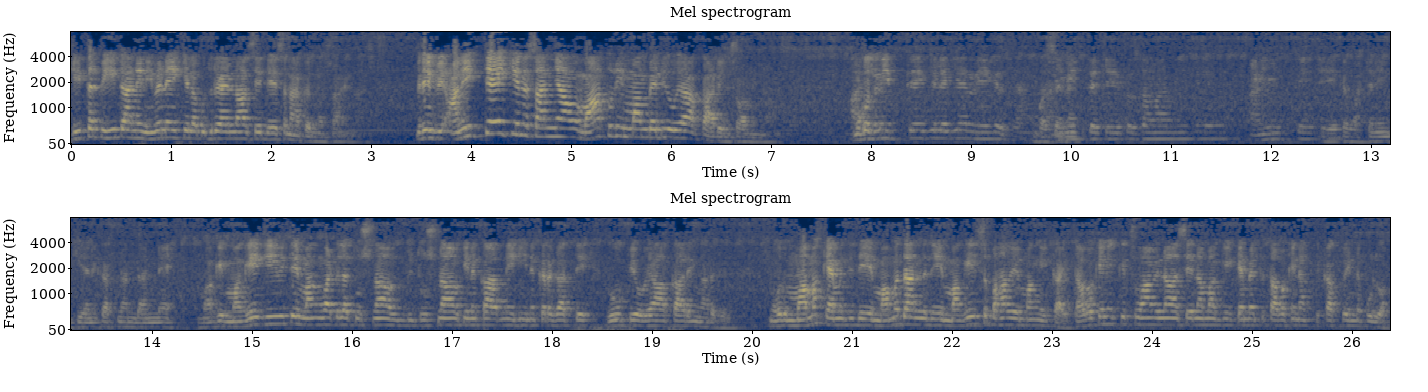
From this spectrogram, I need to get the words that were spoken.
හිත පිහිටන්නේ නිවෙන්නේ කියලා බුදුරජාණන් වහන්සේ දේශනා ස්වාමීන් වහන්සේ. ඉතින් අනිත්‍යයි කියන සංඥාව මාතුලින් මම බැලුවේ ඔය ආකාරයෙන් ස්වාමීන් වහන්සේ. මොකද නිත්‍ය කියලා කියන්නේ ඒකද? අනිත්‍ය චේතෝ සමාධිය කියලා. අනිත්‍ය ඒක වචනෙන් කියන එකක් නම් දන්නේ මගේ මගේ ජීවිතේ මං වඩලා තෘෂ්ණාව තෘෂ්ණාව කියන කාරණේ හීන කරගත්තේ රූපය ඔය ආකාරයෙන් අරගෙන. මොකද මම කැමති දේ මම දන්න දේ මගේ ස්වභාවය මං එකයි. තව කෙනෙක්ගේ ස්වාමීන් වහන්සේ නමගේ කැමැත්ත තව කෙනෙක් එකක් වෙන්න පුළුවන්.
